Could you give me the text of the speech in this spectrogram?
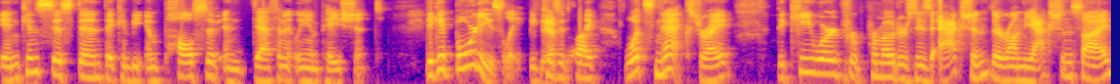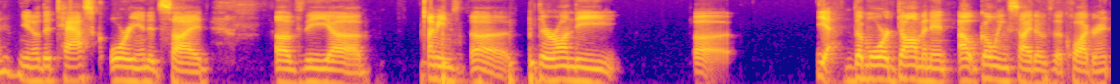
inconsistent, they can be impulsive and definitely impatient. They get bored easily because yep. it's like, what's next, right? The key word for promoters is action. They're on the action side, you know, the task oriented side of the, uh, I mean, uh, they're on the, uh, yeah, the more dominant, outgoing side of the quadrant.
